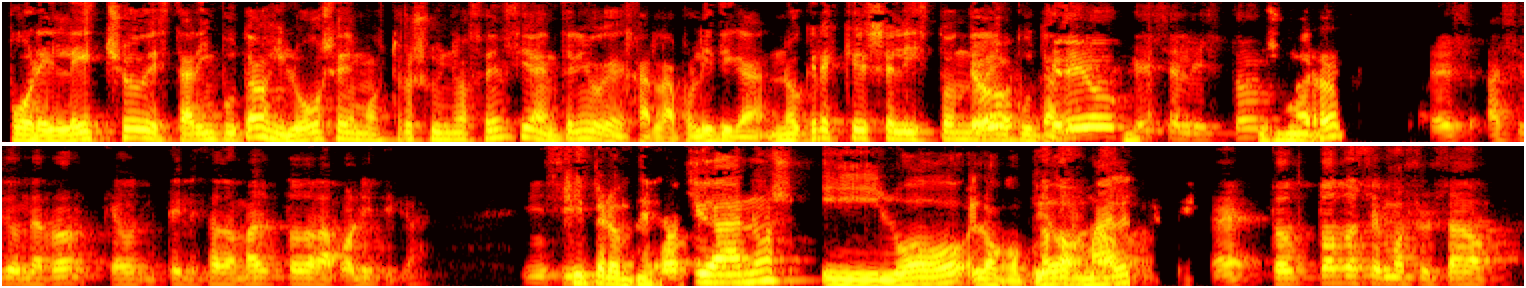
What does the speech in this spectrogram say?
por el hecho de estar imputados y luego se demostró su inocencia, han tenido que dejar la política. ¿No crees que ese listón de la imputación creo que ese listón es un error? ha sido un error que ha utilizado mal toda la política. Sí, pero empezó Ciudadanos y luego lo copió mal. Eh, todos hemos usado,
